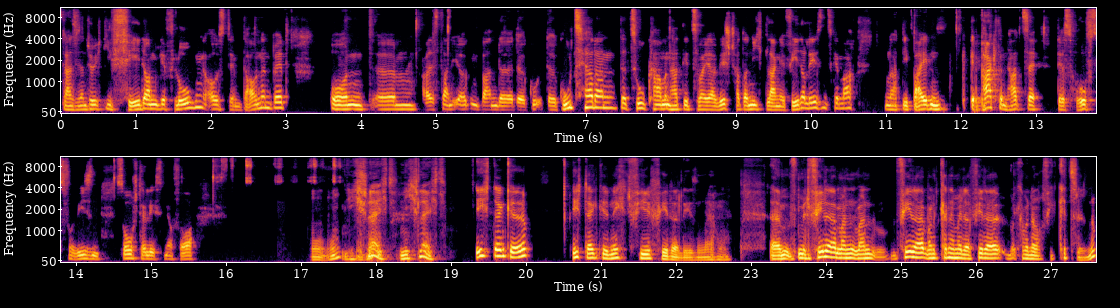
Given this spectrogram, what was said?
dann sind natürlich die Federn geflogen aus dem Daunenbett. Und ähm, als dann irgendwann der, der, der Gutsherr dann dazu kam und hat die zwei erwischt, hat er nicht lange Federlesens gemacht und hat die beiden gepackt und hat sie des Hofs verwiesen. So stelle ich es mir vor. Mhm. Nicht schlecht, nicht schlecht. Ich denke, ich denke nicht viel Federlesen machen. Ähm, mit Feder, man, man, Feder, man kann ja mit der Feder, kann man ja auch viel kitzeln, ne?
